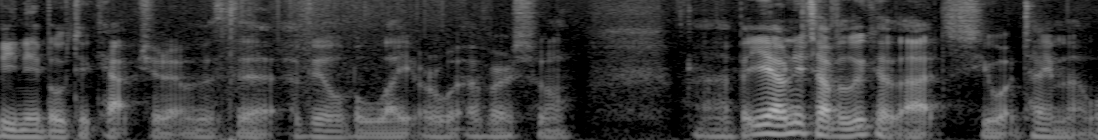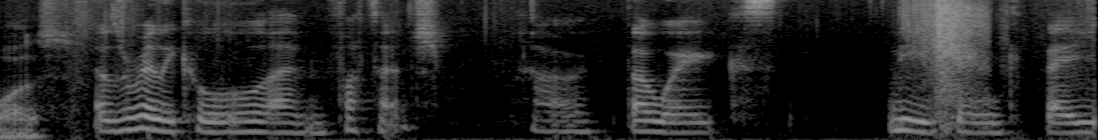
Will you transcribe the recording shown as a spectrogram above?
being able to capture it with the available light or whatever. So. Uh, but yeah, I need to have a look at that to see what time that was. It was really cool um, footage. How the 'cause you think they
